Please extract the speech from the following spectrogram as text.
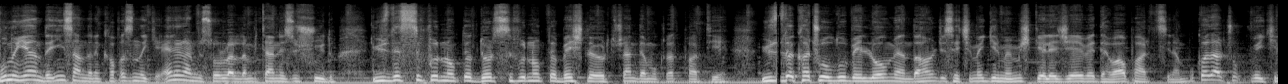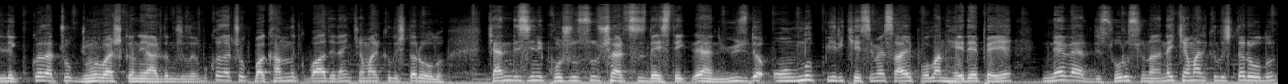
Bunun yanında insanların kafasındaki en önemli sorulardan bir tanesi şuydu. %0.4 0.5 ile örtüşen Demokrat Parti'ye, yüzde kaç olduğu belli olmayan daha önce seçime girmemiş Geleceğe ve Deva Partisi'ne bu kadar çok vekillik, bu kadar çok Cumhurbaşkanı yardımcılığı, bu kadar çok bakanlık vaat eden Kemal Kılıçdaroğlu kendisini koşulsuz şartsız destekleyen %10'luk bir kesime sahip olan HDP HDP'ye ne verdi sorusuna ne Kemal Kılıçdaroğlu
